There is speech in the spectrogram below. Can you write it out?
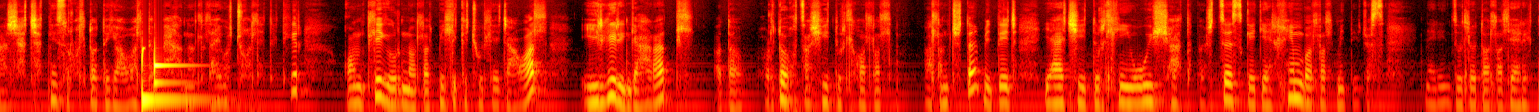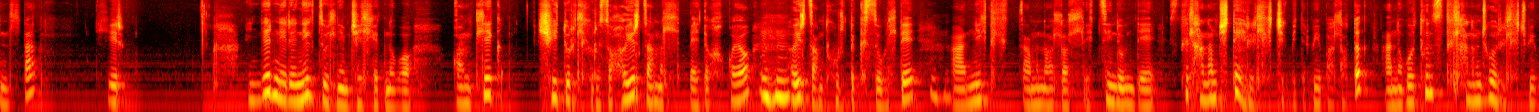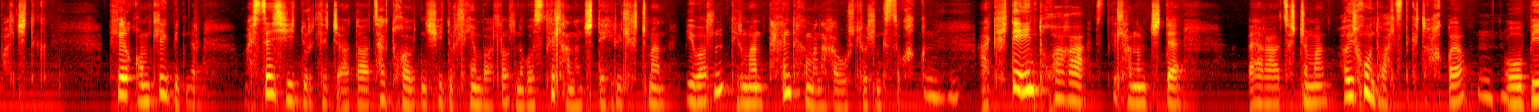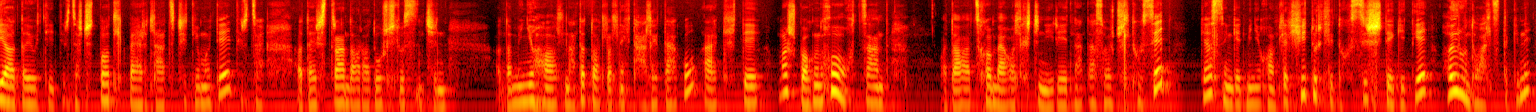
шат шатны сургалтуудыг явуулдаг байх нь бол айгүй чухал байдаг. Тэгэхээр гомдлыг ер нь бол бэлэг гэж хүлээж аваад эргээр ингээ хараад л одоо хурдан хугацаа шийдвэрлэх бол боломжтой. Мэдээж яаж шийдвэрлэхийн үе шат процесс гэдээ ярих юм бол мэдээж бас нарийн зүйлүүд бол яригдана л да. Тэгэхээр энэ дээр нэрээ нэг зүйл нэмж хэлэхэд нөгөө гомдлыг шийдвэрлэх ерөөсө хоёр зам л байдаг байхгүй юу? Хоёр замд хүрдэг гэсэн үг л дээ. А нэг зам нь бол эцсийн дүндээ сэтгэл ханамжтай хэрэглэгчийг бид нар бий болгодог. А нөгөөх нь сэтгэл ханамжгүй хэрэглэгч бий болчдөг. Тэгэхээр гомдлыг бид нар маш сайн шийдвэрлэж одоо цаг тухайн үед нь шийдвэрлэх юм бол нөгөө сэтгэл ханамжтай хэрэглэгч маань бий болно. Тэр маань дахин дахин манахаар үйлчлүүлнэ гэсэн үг байхгүй. А гэхдээ энэ тухайга сэтгэл ханамжтай байгаа зочин маань хоёр хүн хуваалцдаг гэж байгаа байхгүй юу. Өө би одоо юу тийм тэр зочид буудалд байрлаад ч гэдэг юм уу те тэр одоо ресторанд ороод үйлчлүүлсэн чинь одоо миний хоол надад бол нэг таалагдаагүй. А гэхдээ маш богинохон хугацаанд одоо зохион байгуулагч нь ирээд надаас уучлалт хүсээд гяс ингээд миний конфликт шийдвэрлээд өгсөн штэ гэдгээ хоёр хүн хуваалцдаг гинэ.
